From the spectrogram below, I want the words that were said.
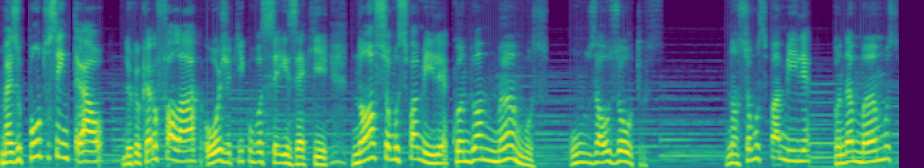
Mas o ponto central do que eu quero falar hoje aqui com vocês é que nós somos família quando amamos uns aos outros. Nós somos família quando amamos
